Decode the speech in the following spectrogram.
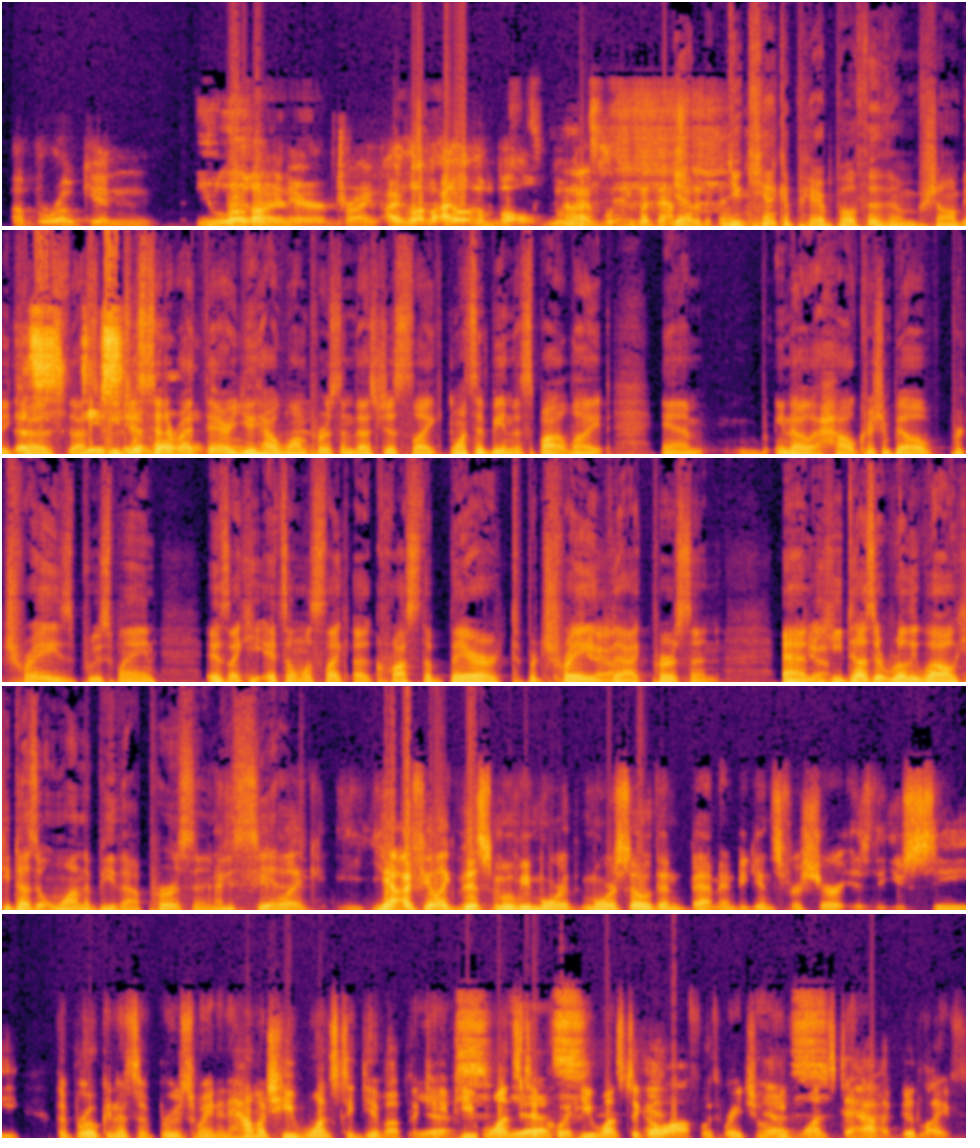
a broken You love Iron billionaire Man. trying. I love I love them both, but, But, I, saying but that's yeah, the but thing. you can't compare both of them, Sean, because That's that's, you just and said it right there. bro. You have one person that's just like wants to be in the spotlight, and you know how Christian Bale portrays Bruce Wayne is like he. It's almost like across the bear to portray Yeah. that person, and Yeah. he does it really well. He doesn't want to be that person. I You see feel it. like yeah, I feel like this movie more more so than Batman Begins for sure is that you see the brokenness of Bruce Wayne and how much he wants to give up the cape. He Yes, wants to quit. He wants to go And- off with Rachel. Yes. He wants to have a good life.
